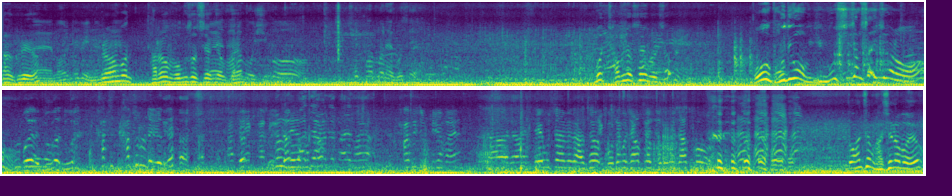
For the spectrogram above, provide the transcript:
아 그래요? 네, 먹을 때도 있는데. 그럼 한번 다뤄보고서 네, 시작해볼까요? 달아보시고 체크 한번 해보세요. 뭐 잡으셨어요 벌써? 오 고등어 이뭐 시장 사이즈가 나와 뭐야 누가 누가 카트 카트로 내렸네? 이걸로 내려볼까? 합의 좀 드려봐요. 자, 자, 대구 싸움에 가서 고등어 잡고 고등어 잡고. 또 한참 가시나 봐요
